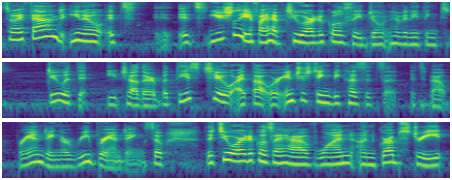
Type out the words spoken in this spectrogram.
So I found, you know, it's it's usually if I have two articles, they don't have anything to do with it, each other. But these two I thought were interesting because it's a, it's about branding or rebranding. So the two articles I have one on Grub Street.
